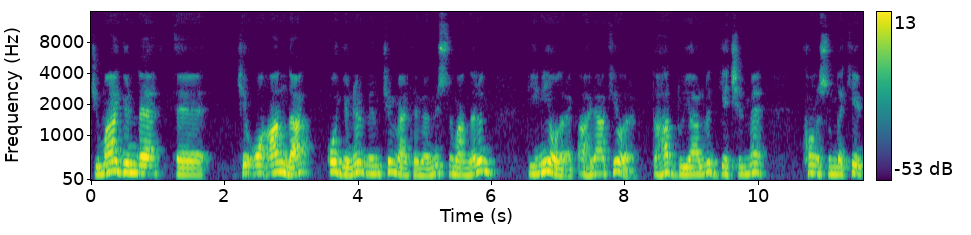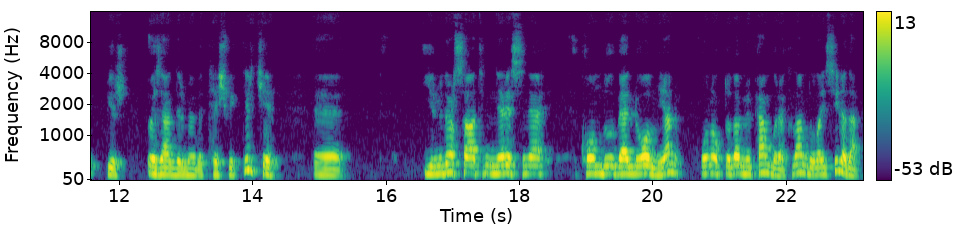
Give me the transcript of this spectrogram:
Cuma günde e, ki o anda o günü mümkün mertebe Müslümanların dini olarak, ahlaki olarak daha duyarlı geçirme konusundaki bir özendirme ve teşviktir ki e, 24 saatin neresine konduğu belli olmayan o noktada müpem bırakılan dolayısıyla da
